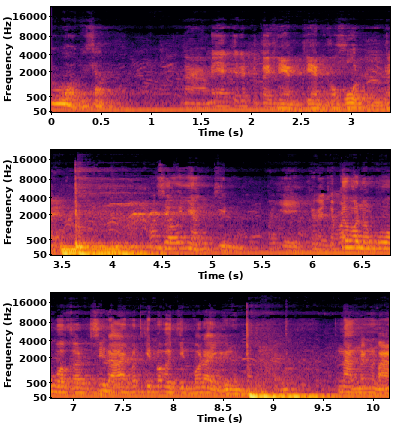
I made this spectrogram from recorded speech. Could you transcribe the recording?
ู้บอกพี่สัตว์ หน้าแม่จะได้เป็นตะเฮียนเทียนเขาโคตรเลยแม่ มันเสียวอีหยังกิน พระเอกจะได้จะมาแต่วันหนึงกูบอกกันสิหลายมันกินมันก็กินบ่ได้อยู่นั่นนั่งเป็นมันปลา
